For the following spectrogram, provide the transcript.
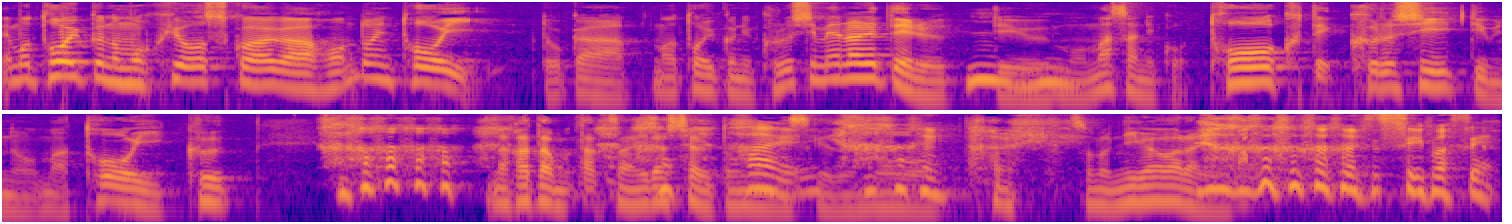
でも、TOEIC の目標スコアが本当に遠いとか、まあ、TOEIC に苦しめられてるっていう、もうまさにこう、遠くて苦しいっていうのを、まあ、TOEIC な方もたくさんいらっしゃると思うんですけども、はいはい その苦笑いが すいません。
